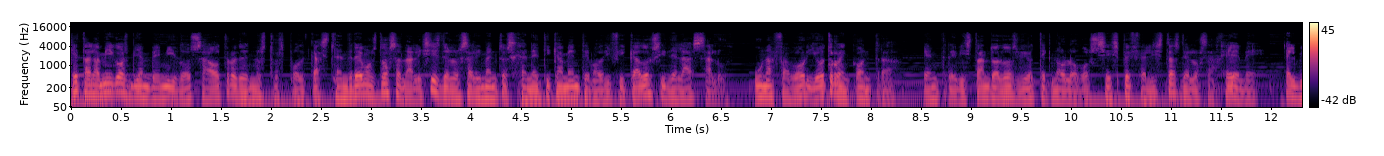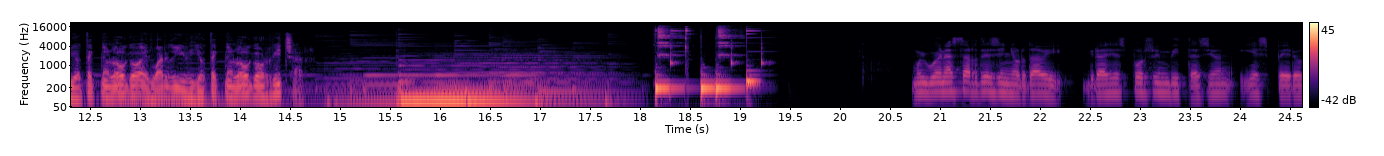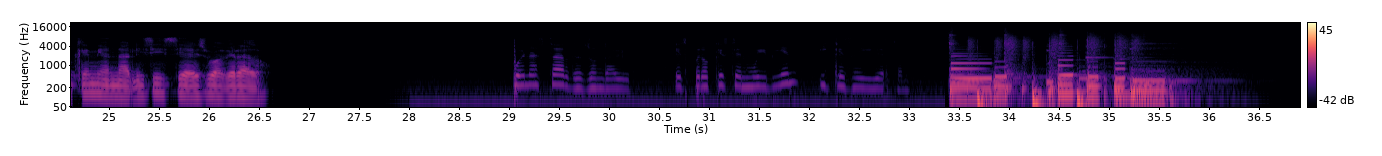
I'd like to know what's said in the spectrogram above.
¿Qué tal amigos? Bienvenidos a otro de nuestros podcasts. Tendremos dos análisis de los alimentos genéticamente modificados y de la salud, uno a favor y otro en contra, entrevistando a dos biotecnólogos y especialistas de los AGM, el biotecnólogo Eduardo y biotecnólogo Richard. Muy buenas tardes, señor David. Gracias por su invitación y espero que mi análisis sea de su agrado. Buenas tardes, don David. Espero que estén muy bien y que se diviertan.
